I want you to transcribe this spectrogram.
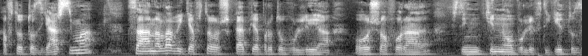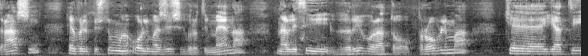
αυτό το διάστημα. Θα αναλάβει και αυτός κάποια πρωτοβουλία όσο αφορά στην κοινοβουλευτική του δράση. Ευελπιστούμε όλοι μαζί συγκροτημένα να λυθεί γρήγορα το πρόβλημα και γιατί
